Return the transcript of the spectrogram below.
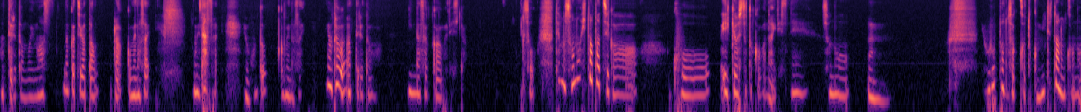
合ってると思います。なんか違ったらごめんなさい。ごめんなさい。いや、ほんとごめんなさい。でも多分合ってると思う。みんなサッカー部でした。そう。でもその人たちが、こう、影響したとかはないですね。その、うん。ヨーロッパのサッカーとか見てたのかな？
